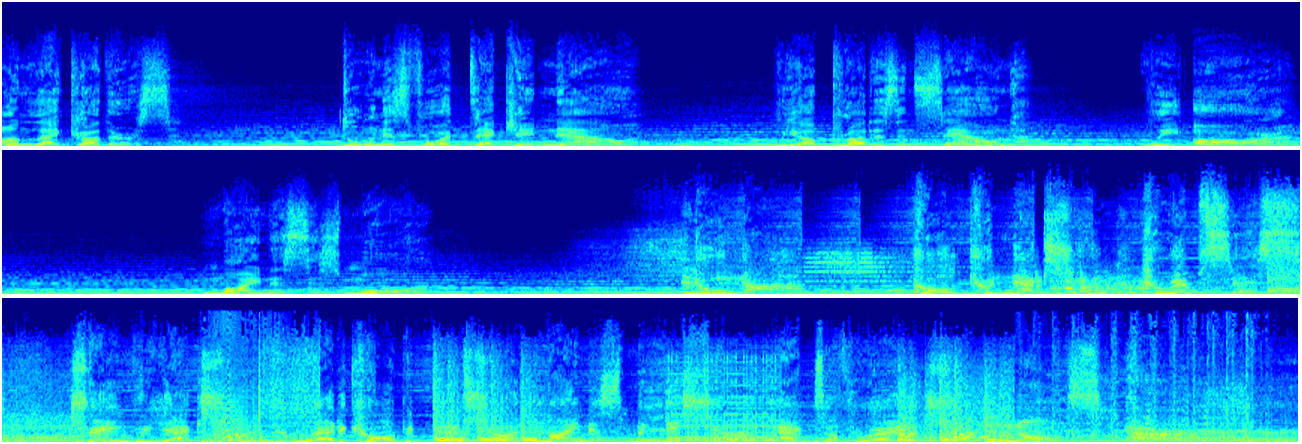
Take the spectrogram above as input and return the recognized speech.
Unlike others. Doing this for a decade now. We are brothers in sound. We are. Minus is more. Luna. Cold connection. Crypsis. Chain reaction. Radical redemption. Minus militia. Act of rage. Notes. Her.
